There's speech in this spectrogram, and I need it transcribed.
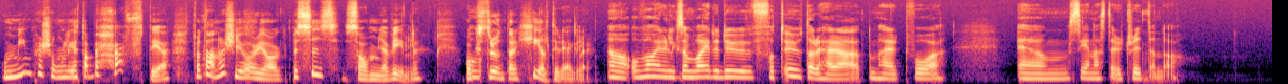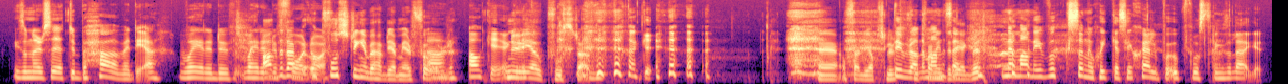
Och min personlighet har behövt det. För att annars gör jag precis som jag vill. Och, Och- struntar helt i regler. Ja, och vad är, det liksom, vad är det du fått ut av det här, de här två ehm, senaste retreaten då? Liksom när du säger att du behöver det, vad är det du, vad är det Ja, du det där får med då? uppfostringen behövde jag mer förr. Ja, okej, okej. Nu är jag uppfostrad Okej. Eh, och följer absolut Det är bra när man, inte regler. när man är vuxen och skickar sig själv på uppfostringsläger.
